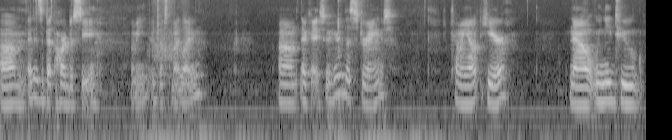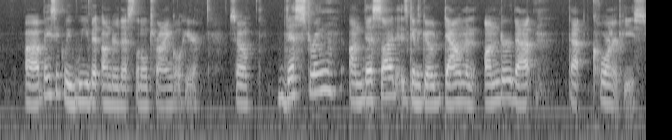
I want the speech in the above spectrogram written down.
Um, it is a bit hard to see. Let me adjust my lighting. Um, okay, so here are the strings coming out here. Now we need to uh, basically weave it under this little triangle here. So this string on this side is going to go down and under that, that corner piece.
